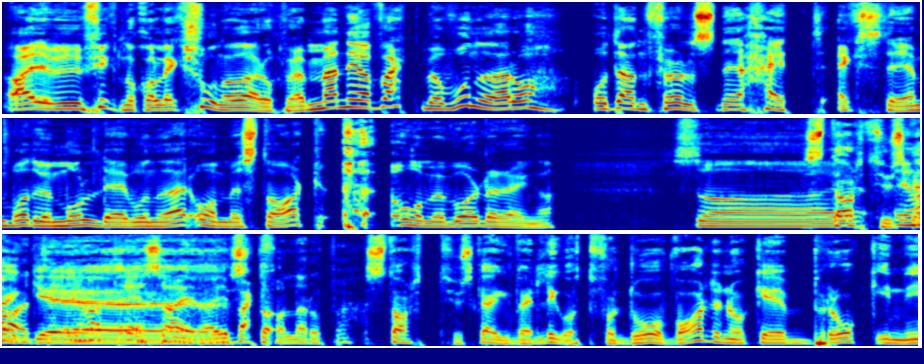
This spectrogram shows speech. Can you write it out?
Nei, Vi fikk noen leksjoner der oppe, men jeg har vært med og vunnet der òg. Og den følelsen er helt ekstrem, både med Molde jeg har vunnet der, og med Start, og med Vålerenga. Så Start husker jeg har, jeg, har tre eh, seire, i Sta- hvert fall der oppe. Start husker jeg veldig godt, for da var det noe bråk inne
